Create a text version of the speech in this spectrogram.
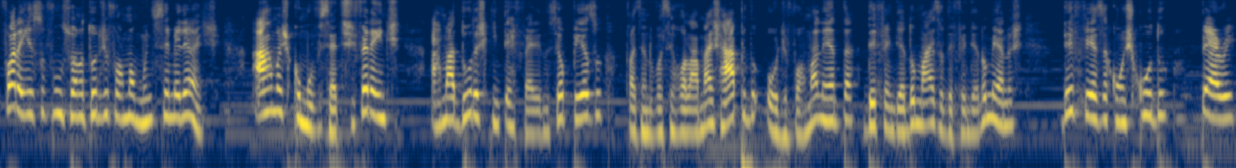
Fora isso, funciona tudo de forma muito semelhante. Armas com movesets diferentes, armaduras que interferem no seu peso, fazendo você rolar mais rápido ou de forma lenta, defendendo mais ou defendendo menos, defesa com escudo, parry,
